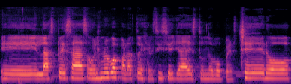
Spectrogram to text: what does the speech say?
eh, las pesas o el nuevo aparato de ejercicio ya es tu nuevo perchero,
